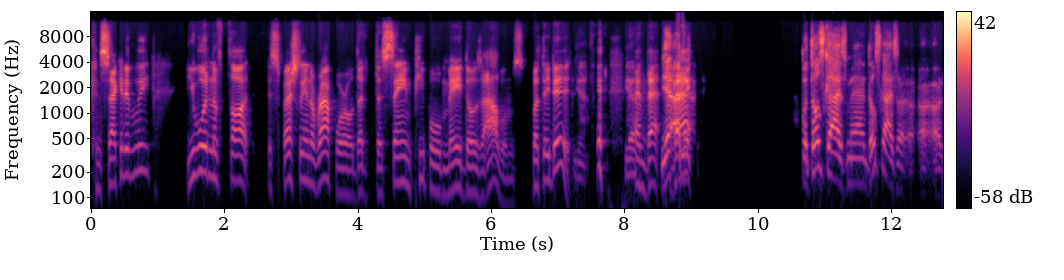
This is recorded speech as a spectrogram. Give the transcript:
consecutively, you wouldn't have thought, especially in the rap world, that the same people made those albums, but they did. Yeah, yeah, and that yeah. That, I mean, but those guys, man, those guys are, are, are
